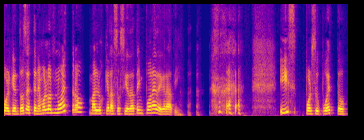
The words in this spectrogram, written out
porque entonces tenemos los nuestros más los que la sociedad te impone de gratis. y, por supuesto,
